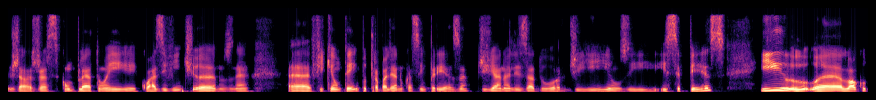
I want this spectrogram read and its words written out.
já, já se completam aí quase 20 anos, né? Uh, fiquei um tempo trabalhando com essa empresa de analisador de íons e ICPs e uh, logo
